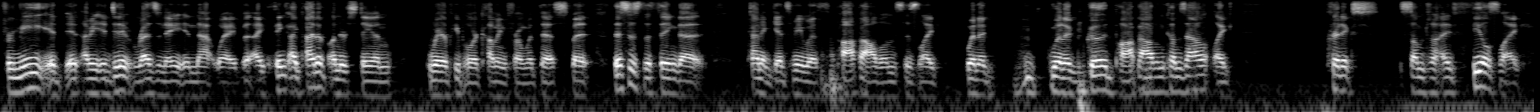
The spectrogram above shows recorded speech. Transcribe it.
For me, it, it I mean, it didn't resonate in that way, but I think I kind of understand where people are coming from with this. But this is the thing that kind of gets me with pop albums is like when a when a good pop album comes out, like critics sometimes it feels like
